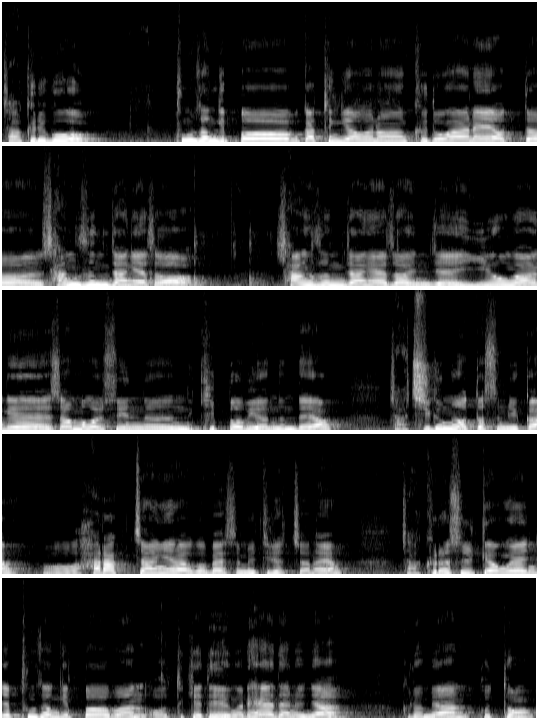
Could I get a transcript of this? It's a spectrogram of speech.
자 그리고 풍선 기법 같은 경우는 그동안의 어떤 상승장에서 상승장에서 이제 이용하게 써먹을 수 있는 기법이었는데요. 자, 지금은 어떻습니까? 어, 하락장이라고 말씀을 드렸잖아요. 자, 그랬을 경우에 이제 풍선 기법은 어떻게 대응을 해야 되느냐? 그러면 보통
